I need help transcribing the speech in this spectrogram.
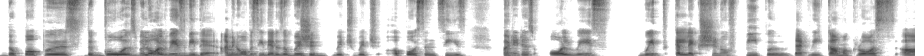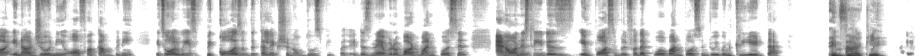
the purpose the goals will always be there i mean obviously there is a vision which which a person sees but it is always with collection of people that we come across uh, in our journey of our company it's always because of the collection of those people it is never about one person and honestly it is impossible for that one person to even create that impact Exactly. right?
